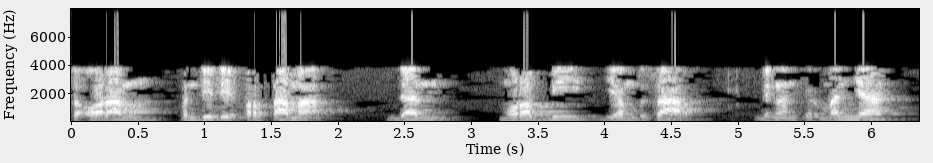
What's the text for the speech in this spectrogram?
seorang pendidik pertama dan murabbi yang besar. Dengan firman-Nya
